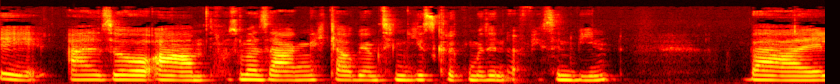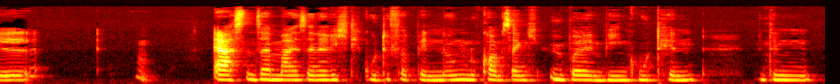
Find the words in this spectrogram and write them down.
Okay, also ähm, ich muss mal sagen, ich glaube, wir haben ziemliches Glück mit den Öffis in Wien, weil erstens einmal ist eine richtig gute Verbindung. Du kommst eigentlich überall in Wien gut hin, den,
